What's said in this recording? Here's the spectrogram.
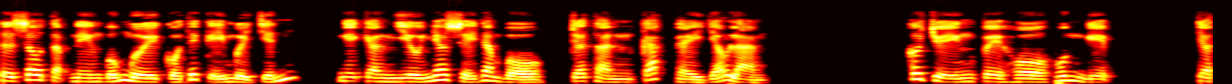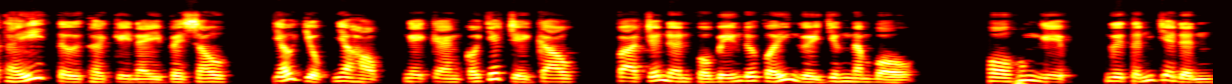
từ sau thập niên 40 của thế kỷ 19, ngày càng nhiều nho sĩ Nam Bộ trở thành các thầy giáo làng. Câu chuyện về Hồ Huân Nghiệp cho thấy từ thời kỳ này về sau, giáo dục nho học ngày càng có giá trị cao và trở nên phổ biến đối với người dân Nam Bộ. Hồ Hung Nghiệp, người tỉnh Gia Định,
